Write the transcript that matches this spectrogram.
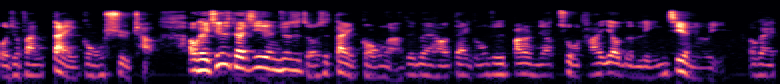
我就翻代工市场。OK，其实台积电就是走的是代工啊，对不对？好，代工就是帮人家做他要的零件而已。OK，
